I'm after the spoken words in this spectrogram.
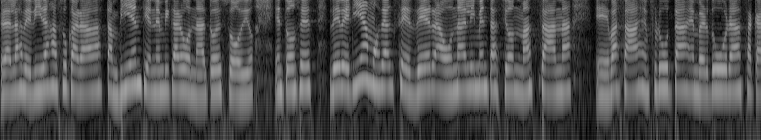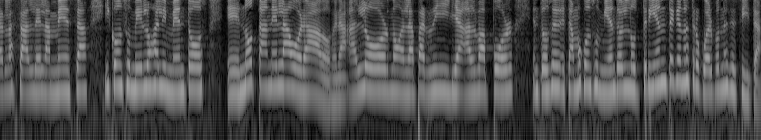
¿verdad? Las bebidas azucaradas también tienen bicarbonato de sodio, entonces deberíamos de acceder a una alimentación más sana eh, basadas en frutas, en verduras, sacar la sal de la mesa y consumir los alimentos eh, no tan elaborados, ¿verdad? Al horno, a la parrilla, al vapor. Entonces estamos consumiendo el nutriente que nuestro cuerpo necesita,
